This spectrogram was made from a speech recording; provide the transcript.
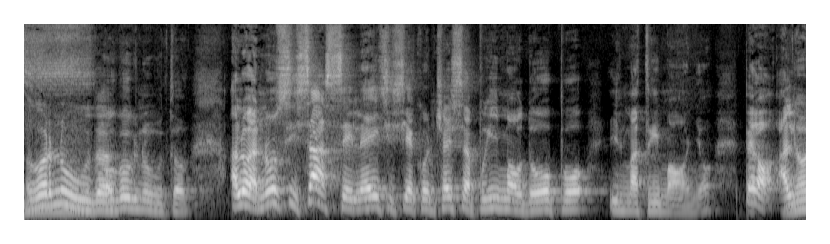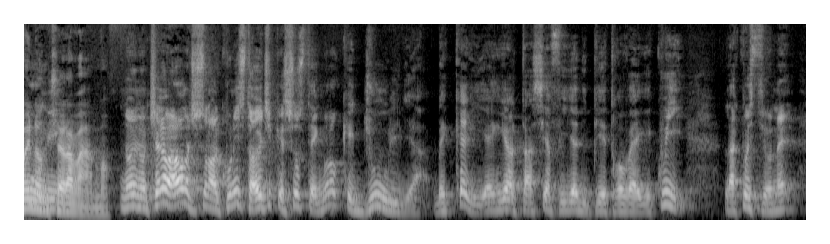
Cornuto. Ogornuto. Allora, non si sa se lei si sia concessa prima o dopo il matrimonio, però alcuni, Noi non c'eravamo. Noi non c'eravamo, ci sono alcuni storici che sostengono che Giulia Beccaria in realtà sia figlia di Pietro Verri. Qui la questione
